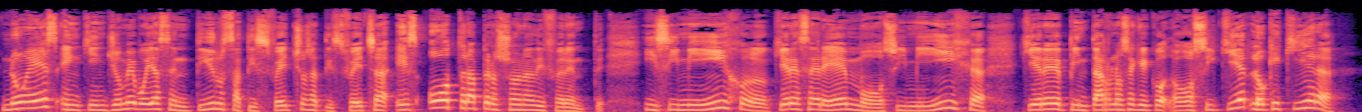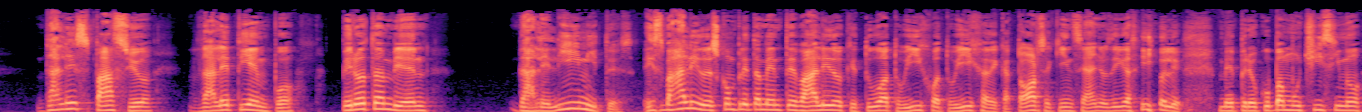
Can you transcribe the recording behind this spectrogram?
no es en quien yo me voy a sentir satisfecho, satisfecha, es otra persona diferente. Y si mi hijo quiere ser emo, o si mi hija quiere pintar no sé qué cosa, o si quiere lo que quiera, dale espacio, dale tiempo pero también dale límites. Es válido, es completamente válido que tú a tu hijo, a tu hija de 14, 15 años digas, híjole, me preocupa muchísimo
